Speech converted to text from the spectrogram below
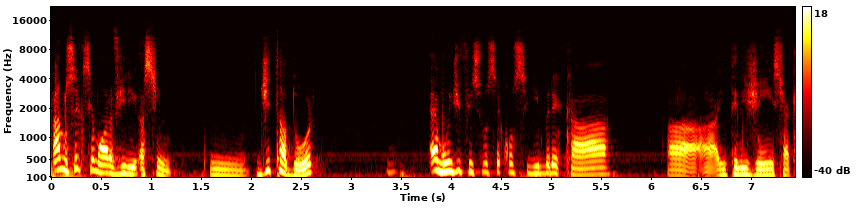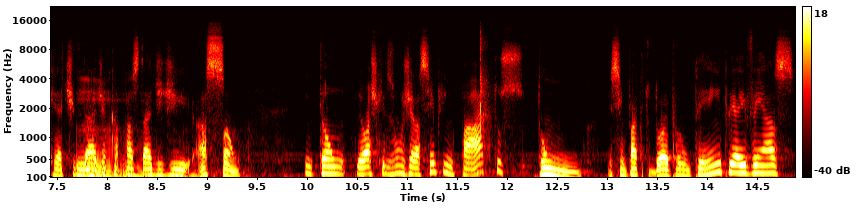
A não ser que você mora vire assim, um ditador, é muito difícil você conseguir brecar a, a inteligência, a criatividade, a capacidade de ação. Então, eu acho que eles vão gerar sempre impactos. Tum, esse impacto dói por um tempo, e aí vem as.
